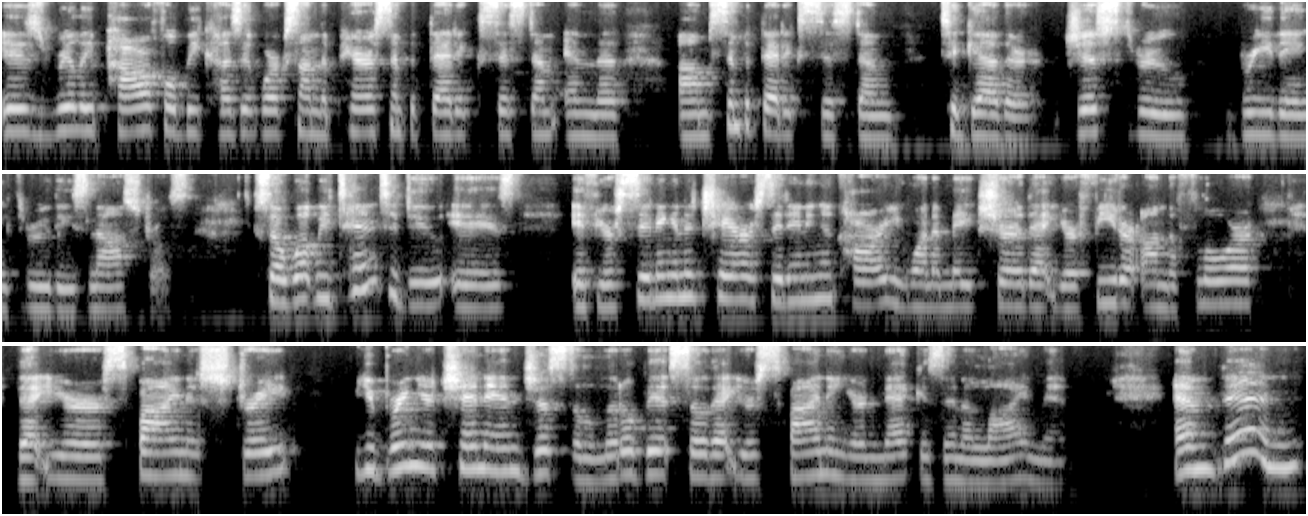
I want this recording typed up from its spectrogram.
is really powerful because it works on the parasympathetic system and the um, sympathetic system together just through breathing through these nostrils. So, what we tend to do is if you're sitting in a chair or sitting in a car, you want to make sure that your feet are on the floor, that your spine is straight. You bring your chin in just a little bit so that your spine and your neck is in alignment. And then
